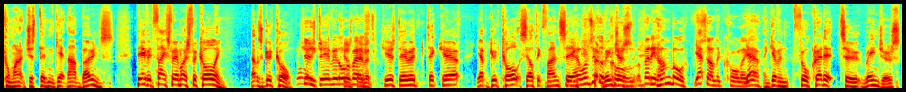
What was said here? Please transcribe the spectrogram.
Kilmarnock just didn't get that bounce. David, thanks very much for calling. That was a good call. Cheers, David. All Cheers, the best. David. Cheers, David. Take care. Yep, good call. Celtic fans saying. Yeah, it was a good Rangers, call. A very you know, humble yep. Celtic caller, yeah. and giving full credit to Rangers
